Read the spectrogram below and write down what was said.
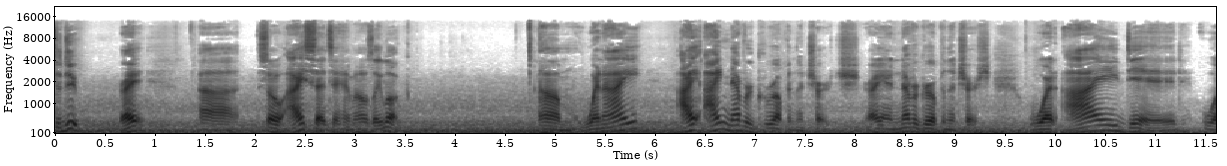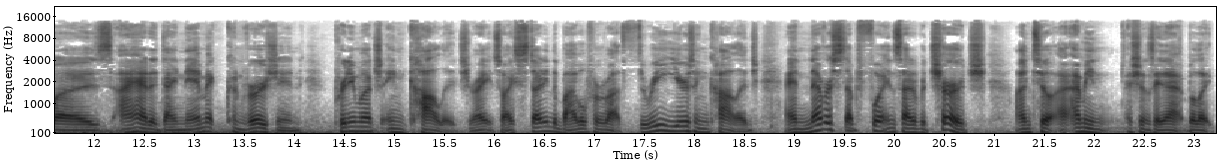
to do, right? Uh, so I said to him, I was like, look, um, when I, I, I never grew up in the church, right? I never grew up in the church. What I did was I had a dynamic conversion pretty much in college, right? So I studied the Bible for about three years in college and never stepped foot inside of a church until, I mean, I shouldn't say that, but like,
